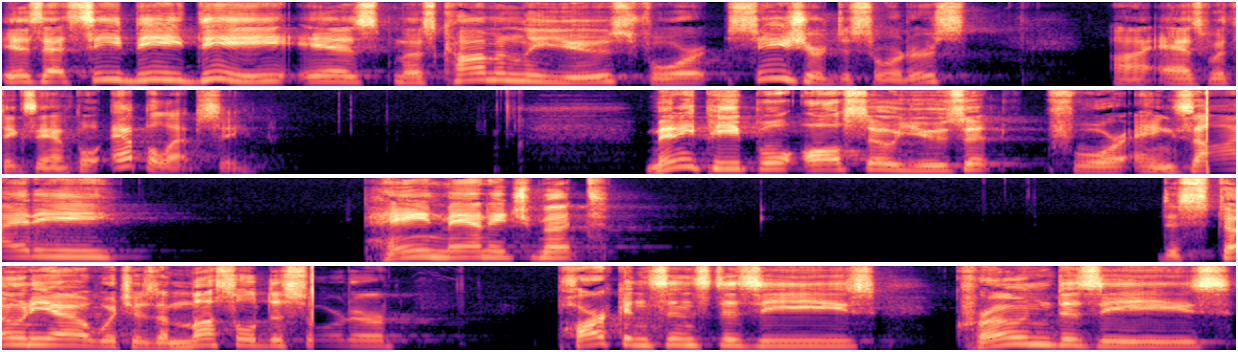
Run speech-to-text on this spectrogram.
is that CBD is most commonly used for seizure disorders uh, as with example, epilepsy. Many people also use it for anxiety, pain management, dystonia, which is a muscle disorder, Parkinson's disease, Crohn disease,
